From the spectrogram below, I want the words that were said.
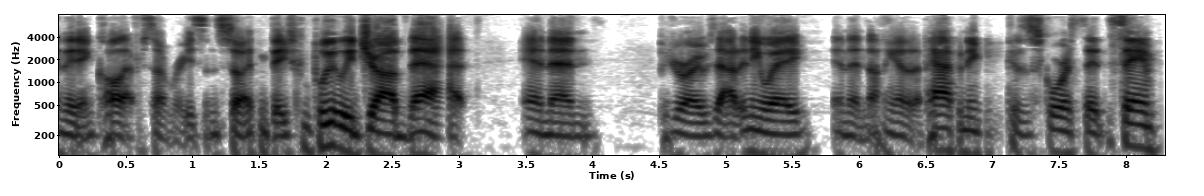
and they didn't call that for some reason. So I think they completely jobbed that, and then Pedroia was out anyway, and then nothing ended up happening because the score stayed the same.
